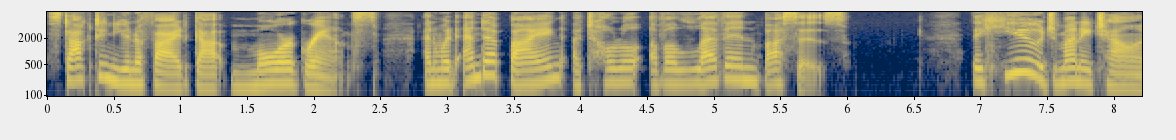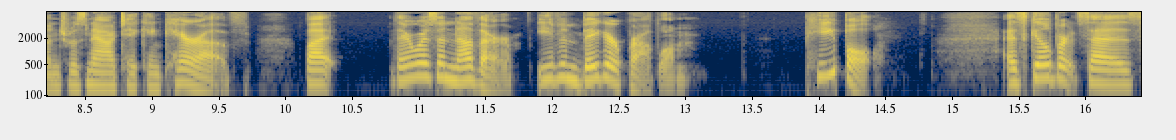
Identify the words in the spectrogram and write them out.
Stockton Unified got more grants and would end up buying a total of 11 buses. The huge money challenge was now taken care of, but there was another, even bigger problem people. As Gilbert says,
